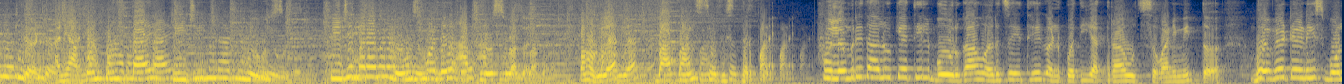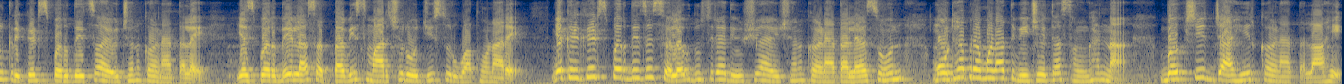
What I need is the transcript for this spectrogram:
मी किरण आणि आपण पाहताय PG Marathi news. PG Marathi न्यूजमध्ये आपले स्वागत. पाहूया बातमी सविस्तरपणे. फुलंब्री तालुक्यातील बोरगाव अर्ज येथे गणपती यात्रा उत्सवानिमित्त भव्य टेनिस बॉल क्रिकेट स्पर्धेचं आयोजन करण्यात आलंय. या स्पर्धेला सत्तावीस मार्च रोजी सुरुवात होणार आहे. या क्रिकेट स्पर्धेचे सलग दुसऱ्या दिवशी आयोजन करण्यात आले असून मोठ्या प्रमाणात विजेत्या संघांना बक्षीस जाहीर करण्यात आलं आहे.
